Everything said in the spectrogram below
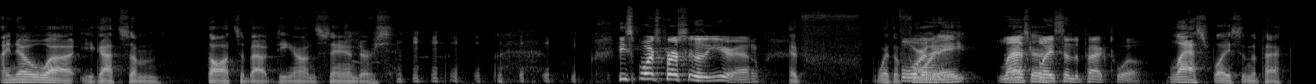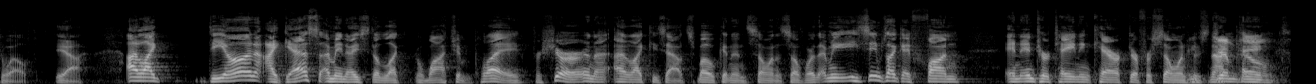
I know uh, you got some thoughts about Deion Sanders he's sports person of the year adam at, with a four, four, and eight, last record. place in the pac 12 last place in the Pac-12. Yeah, I like Deion. I guess. I mean, I used to like to watch him play for sure, and I, I like he's outspoken and so on and so forth. I mean, he seems like a fun and entertaining character for someone who's not Jim paying Jones.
